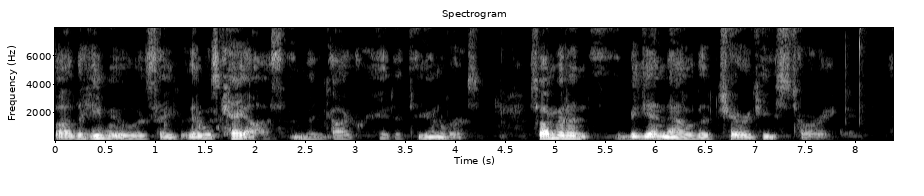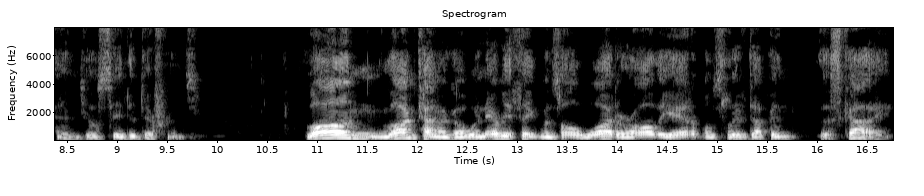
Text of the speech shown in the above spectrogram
well, the Hebrew would say there was chaos, and then God created the universe. So I'm going to begin now with a Cherokee story, and you'll see the difference. Long, long time ago, when everything was all water, all the animals lived up in the sky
